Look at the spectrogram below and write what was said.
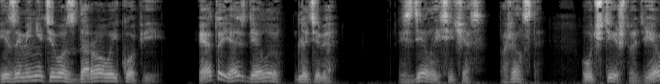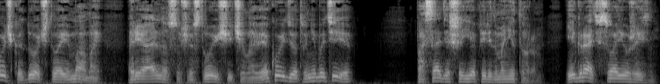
и заменить его здоровой копией. Это я сделаю для тебя. Сделай сейчас, пожалуйста. Учти, что девочка, дочь твоей мамы, реально существующий человек, уйдет в небытие. Посадишь ее перед монитором. Играть в свою жизнь.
